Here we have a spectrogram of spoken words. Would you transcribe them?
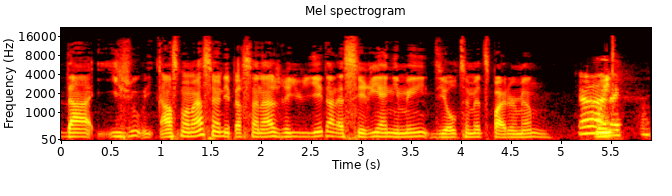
dans, il joue, en ce moment, c'est un des personnages réguliers dans la série animée The Ultimate Spider-Man. Ah, Oui. d'accord.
